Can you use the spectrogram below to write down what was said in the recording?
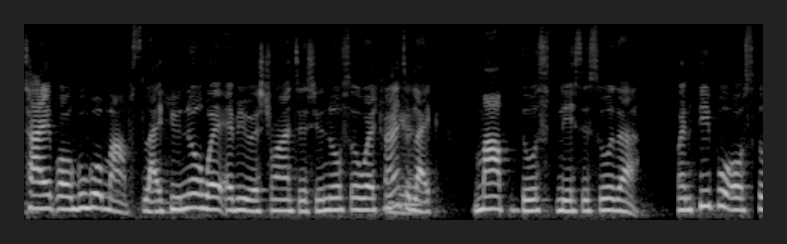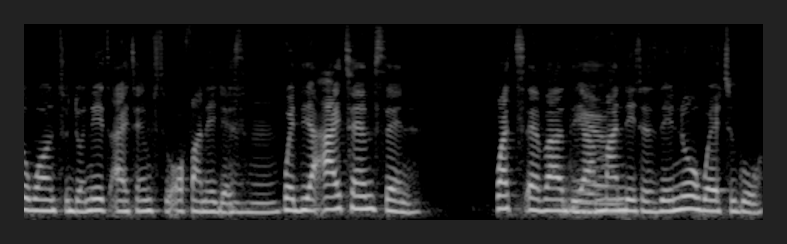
type or Google Maps, like you know where every restaurant is. You know, so we're trying to like map those places so that when people also want to donate items to orphanages mm-hmm. with their items and whatever their Yeah. mandate is, they know where to go.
